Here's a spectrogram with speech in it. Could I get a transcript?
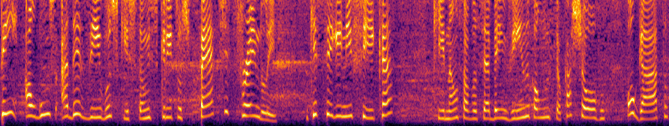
tem alguns adesivos que estão escritos pet friendly, o que significa que não só você é bem-vindo, como o seu cachorro ou gato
